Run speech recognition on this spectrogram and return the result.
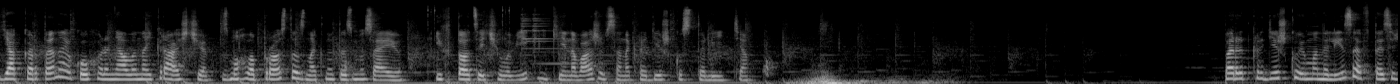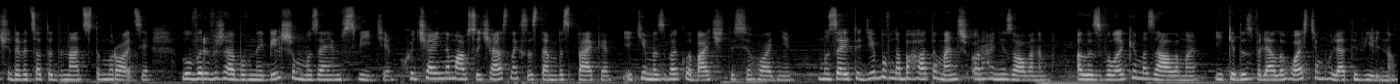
Як картина, яку охороняли найкраще, змогла просто зникнути з музею. І хто цей чоловік, який наважився на крадіжку століття? Перед крадіжкою Монолізи в 1911 році Лувр вже був найбільшим музеєм в світі, хоча й не мав сучасних систем безпеки, які ми звикли бачити сьогодні. Музей тоді був набагато менш організованим, але з великими залами, які дозволяли гостям гуляти вільно,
